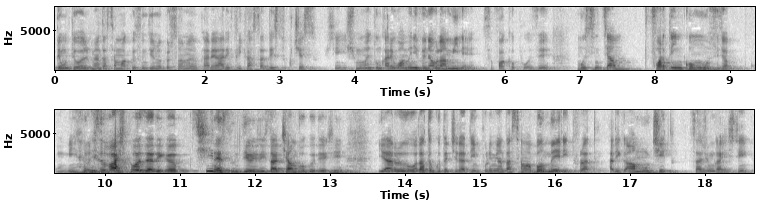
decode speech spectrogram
De multe ori mi-am dat seama că sunt genul de persoană care are frica asta de succes. Știi? Și în momentul în care oamenii veneau la mine să facă poze, mă simțeam foarte incomod. Ziceam, cu mine vrei să faci poze? Adică cine sunt eu? Știi? Sau ce am făcut eu? Știi? Mm-hmm. Iar odată cu trecerea timpului mi-am dat seama, bă, merit, frate. Adică am muncit să ajung aici, știi?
